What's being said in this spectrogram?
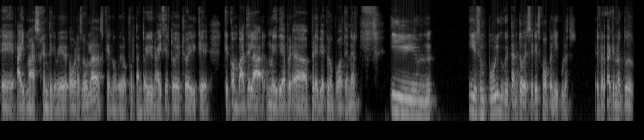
eh, hay más gente que ve obras dobladas que no veo. Por tanto, hay, hay cierto hecho ahí que, que combate la, una idea uh, previa que uno pueda tener. Y, y es un público que tanto ve series como películas. Es verdad que no todo,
